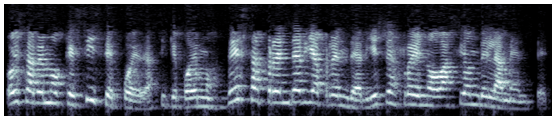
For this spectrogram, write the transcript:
hoy sabemos que sí se puede, así que podemos desaprender y aprender, y eso es renovación de la mente.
